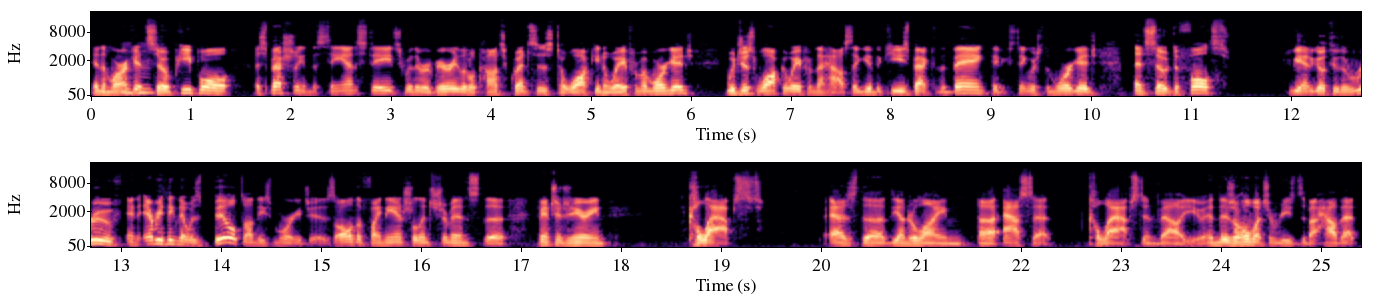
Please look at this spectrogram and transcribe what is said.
in the market. Mhm. So people, especially in the sand states where there were very little consequences to walking away from a mortgage, would just walk away from the house. They give the keys back to the bank. They'd extinguish the mortgage, and so defaults began to go through the roof. And everything that was built on these mortgages, all the financial instruments, the financial engineering collapsed as the the underlying uh, asset collapsed in value. And there's a whole bunch of reasons about how that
